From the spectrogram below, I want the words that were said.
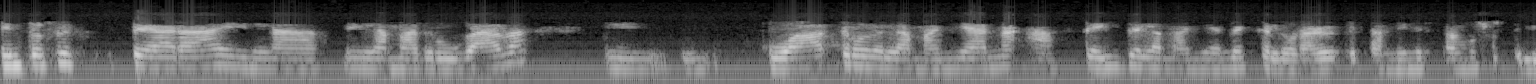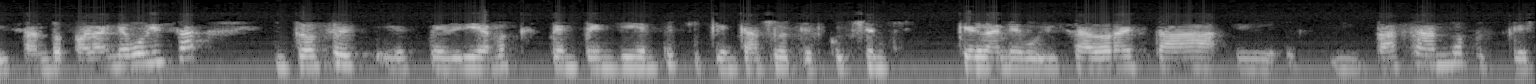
entonces se hará en la, en la madrugada. Eh, 4 de la mañana a 6 de la mañana es el horario que también estamos utilizando para nebulizar. Entonces, les pediríamos que estén pendientes y que en caso de que escuchen que la nebulizadora está eh, pasando, pues que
